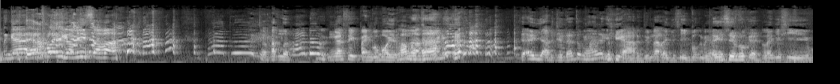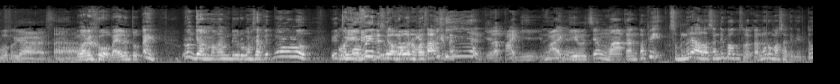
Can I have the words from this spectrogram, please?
Enggak, airplay juga bisa, Pak. Curhat lu. Aduh, enggak sih pengen gue bawa Irham rasanya ini. Ya, iya, Arjuna tuh ke mana tuh? Iya, Arjuna lagi sibuk dia. Lagi sibuk ya? Lagi sibuk biasa. Kemarin gue mailin tuh, eh lu jangan makan di rumah sakit mulu lu. Itu Oh iya, covid. Gua suka makan rumah gitu. sakit ya? Iya, gila pagi, pagi Iya. siang makan. Tapi sebenarnya alasan dia bagus loh karena rumah sakit itu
